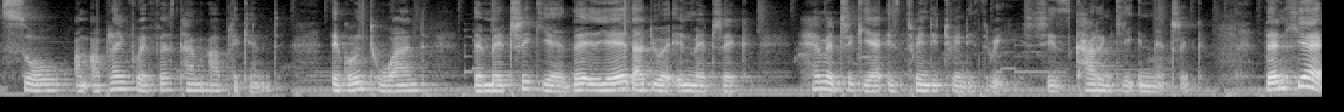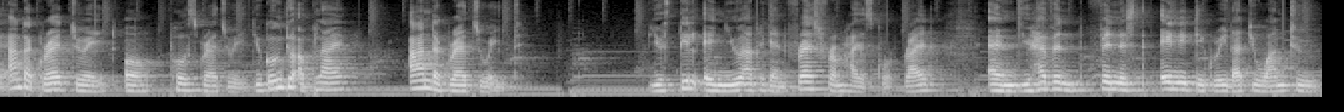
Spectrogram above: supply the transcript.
So I'm applying for a first time applicant. They're going to want the matric year, the year that you are in matric. Her matric year is 2023. She's currently in matric. Then here, undergraduate or postgraduate, you're going to apply undergraduate. You're still a new applicant, fresh from high school, right? And you haven't finished any degree that you want to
